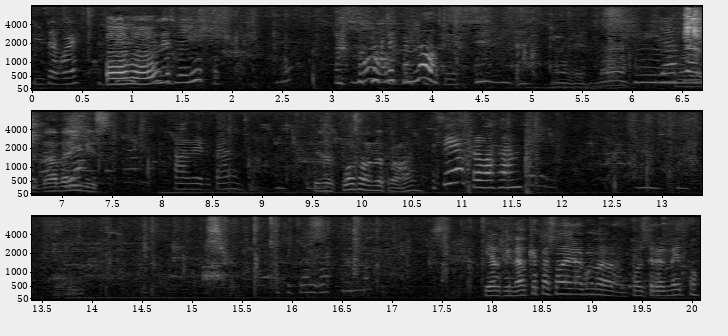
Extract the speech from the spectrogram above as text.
Y se fue. Ajá. ¿Tienes sueñito? la verdad. La verdad, Davis. A verdad. ¿Y su esposa dónde trabaja? Sí, trabajando. ¿Y al final qué pasó allá con, la, con el terrenito?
